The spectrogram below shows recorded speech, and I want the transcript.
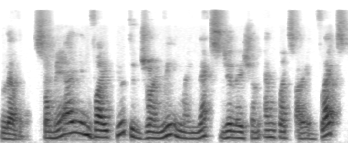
level. So may I invite you to join me in my next generation NCLEX RN Flex,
